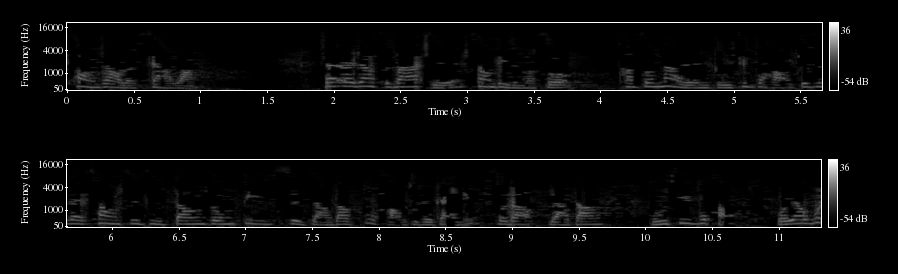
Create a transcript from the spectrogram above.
创造了夏娃。在二章十八节，上帝怎么说？他说：“那人独居不好，就是在创世纪当中第一次讲到不好这个概念。说到亚当独居不好，我要为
